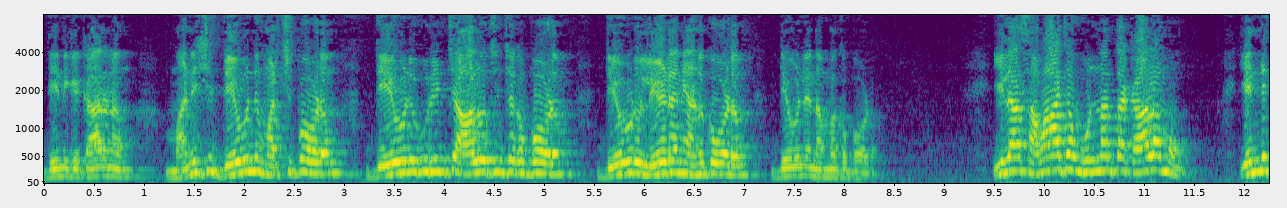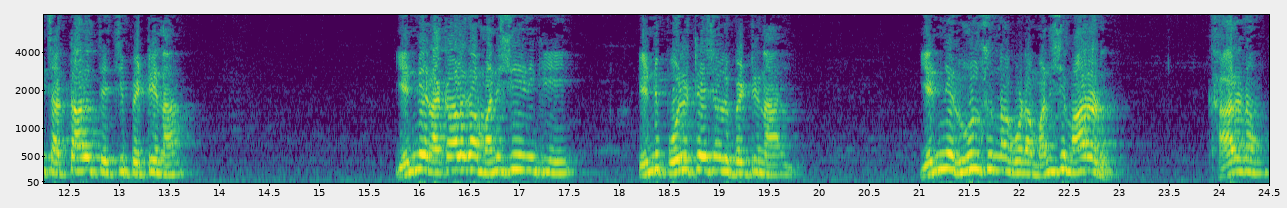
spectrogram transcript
దీనికి కారణం మనిషి దేవుణ్ణి మర్చిపోవడం దేవుని గురించి ఆలోచించకపోవడం దేవుడు లేడని అనుకోవడం దేవుణ్ణి నమ్మకపోవడం. ఇలా సమాజం ఉన్నంత కాలము ఎన్ని చట్టాలు తెచ్చి పెట్టినా ఎన్ని రకాలుగా మనిషికి ఎన్ని పోలీస్ స్టేషన్లు పెట్టినా ఎన్ని రూల్స్ ఉన్నా కూడా మనిషి మారడు. కారణం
